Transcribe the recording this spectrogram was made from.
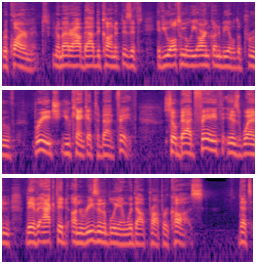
requirement. No matter how bad the conduct is, if, if you ultimately aren't going to be able to prove breach, you can't get to bad faith. So bad faith is when they've acted unreasonably and without proper cause. That's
